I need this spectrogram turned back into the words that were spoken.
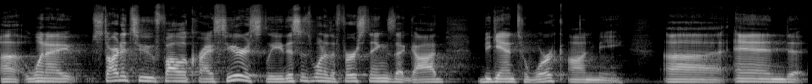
uh, when I started to follow Christ seriously, this is one of the first things that God began to work on me. Uh, and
